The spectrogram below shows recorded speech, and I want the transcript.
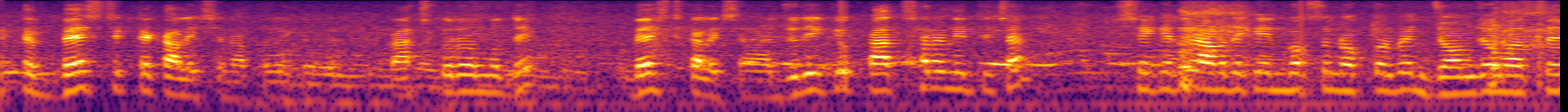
একটা বেস্ট একটা কালেকশন আপনাদেরকে বলব কাজ করার মধ্যে বেস্ট কালেকশন আর যদি কেউ কাজ ছাড়া নিতে চান, সেক্ষেত্রে আমাদেরকে ইনবক্সে নক করবেন। জমজম আছে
